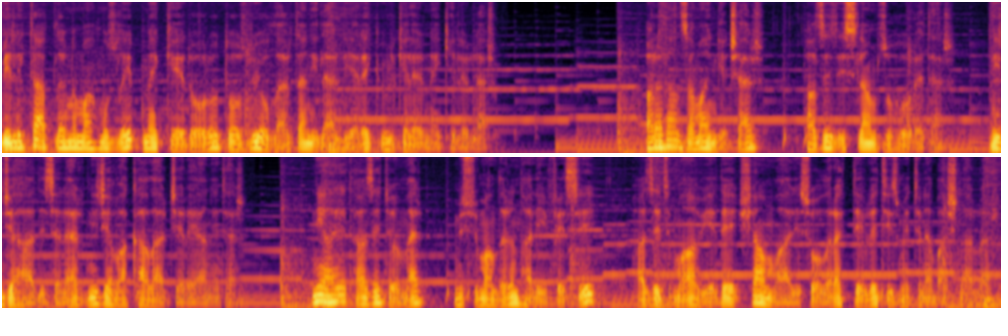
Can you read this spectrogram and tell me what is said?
Birlikte atlarını mahmuzlayıp Mekke'ye doğru tozlu yollardan ilerleyerek ülkelerine gelirler. Aradan zaman geçer, aziz İslam zuhur eder. Nice hadiseler, nice vakalar cereyan eder. Nihayet Hazreti Ömer, Müslümanların halifesi, Hazreti Muaviye de Şam valisi olarak devlet hizmetine başlarlar.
